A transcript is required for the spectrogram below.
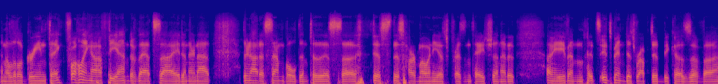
and a little green thing falling off the end of that side, and they're not they're not assembled into this uh, this this harmonious presentation. And it, I mean, even it's it's been disrupted because of uh,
